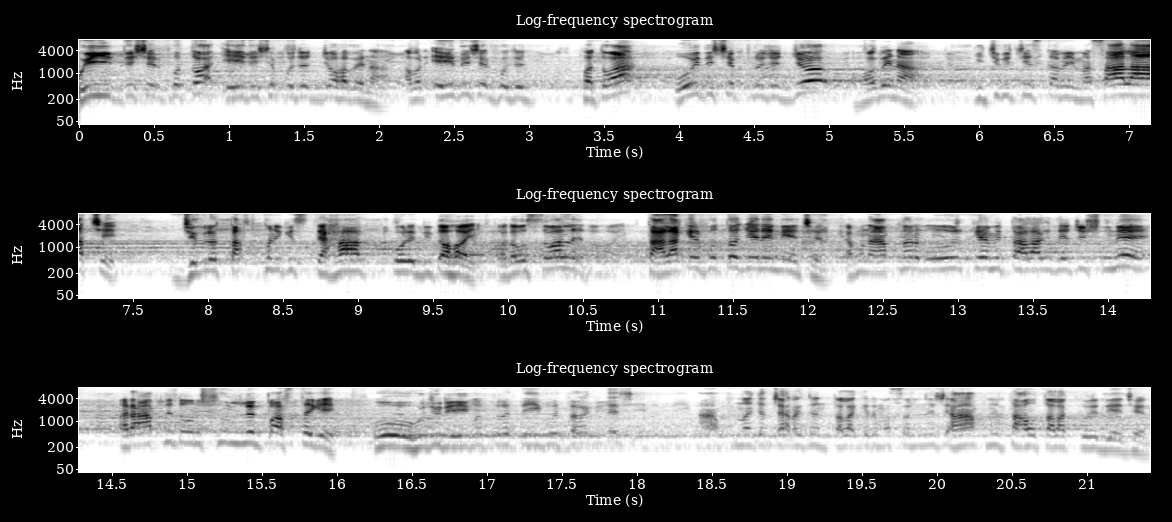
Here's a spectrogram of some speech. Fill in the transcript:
ওই দেশের ফতোয়া এই দেশে প্রযোজ্য হবে না। আবার এই দেশের ফতোয়া ওই দেশে প্রযোজ্য হবে না। কিছু কিছু ইসলামী মশালা আছে যেগুলো তাৎক্ষণিক ইস্তেহাত করে দিতে হয়। কথা বুঝতে পারলেন? তালাকের ফতোয়া জেনে নিয়েছেন। এখন আপনার বউকে আমি তালাক দিয়েছি শুনে আর আপনি তখন শুনলেন পাশ থেকে, ও হুজুর, এই মশলাতে এই বই তালাক দিয়েছে। আপনাকে চার একজন তালাকের মশলা নিয়েছে আপনি তাও তালাক করে দিয়েছেন।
